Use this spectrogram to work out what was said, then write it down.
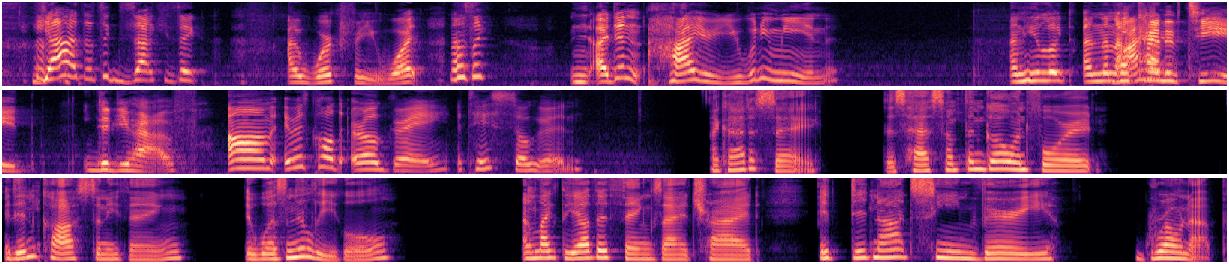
yeah, that's exact. He's like, I work for you. What? And I was like, I didn't hire you. What do you mean? And he looked, and then I what I kind had, of tea did you have? Um, it was called Earl Grey. It tastes so good. I gotta say, this has something going for it. It didn't cost anything. It wasn't illegal. Unlike the other things I had tried, it did not seem very grown up,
